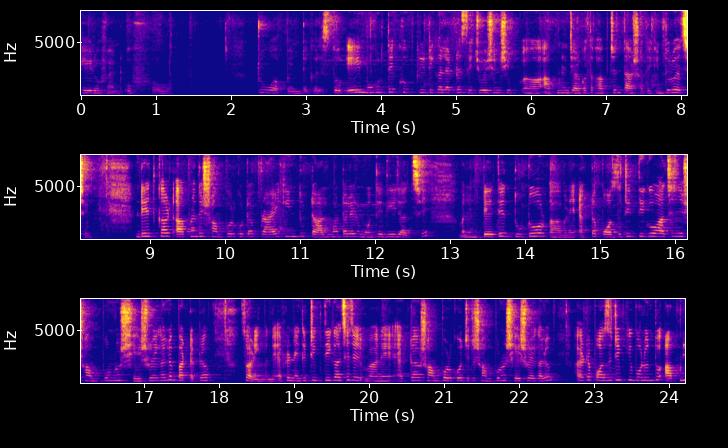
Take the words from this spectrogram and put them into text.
হেরোফ্যান্ড উফ টু অফ পেন্টাকলস তো এই মুহূর্তে খুব ক্রিটিক্যাল একটা সিচুয়েশনশিপ আপনি যার কথা ভাবছেন তার সাথে কিন্তু রয়েছে। ডেথ কার্ড আপনাদের সম্পর্কটা প্রায় কিন্তু টালমাটালের মধ্যে দিয়ে যাচ্ছে। মানে ডেথের দুটো মানে একটা পজিটিভ দিকও আছে যে সম্পূর্ণ শেষ হয়ে গেল বাট একটা সরি মানে একটা নেগেটিভ দিক আছে যে মানে একটা সম্পর্ক যেটা সম্পূর্ণ শেষ হয়ে গেল। আর একটা পজিটিভ কি বলুন তো, আপনি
